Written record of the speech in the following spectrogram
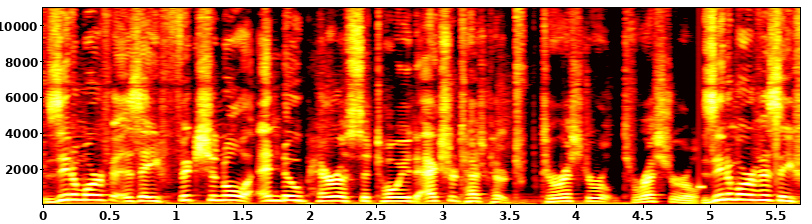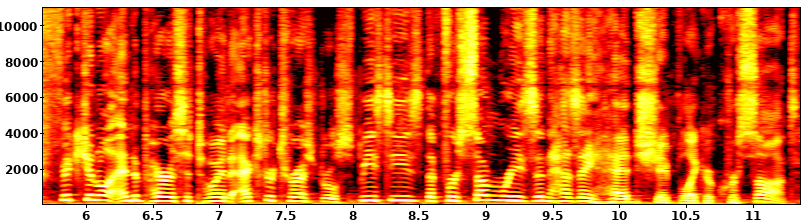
Xenomorph is a fictional endoparasitoid extraterrestrial terrestrial. Xenomorph is a fictional endoparasitoid extraterrestrial species that for some reason has a head shaped like a croissant.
